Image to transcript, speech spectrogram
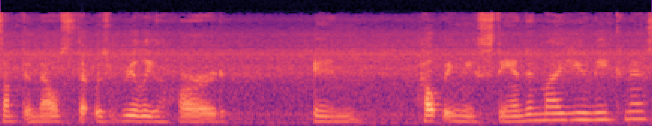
something else that was really hard in helping me stand in my uniqueness.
